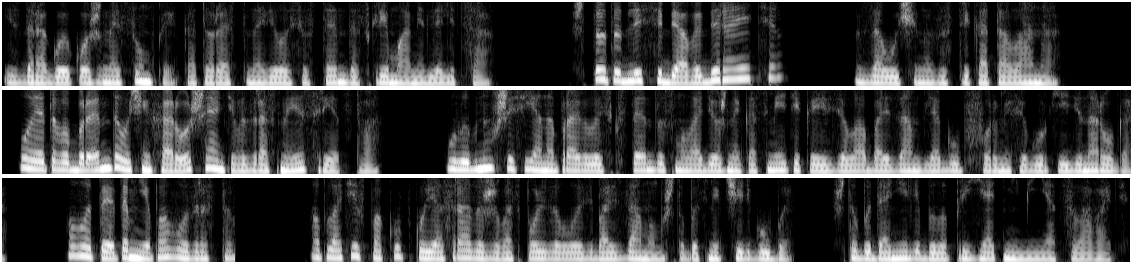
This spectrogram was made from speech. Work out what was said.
и с дорогой кожаной сумкой, которая остановилась у стенда с кремами для лица. «Что-то для себя выбираете?» — заучено застрекотала она. «У этого бренда очень хорошие антивозрастные средства». Улыбнувшись, я направилась к стенду с молодежной косметикой и взяла бальзам для губ в форме фигурки единорога. Вот это мне по возрасту. Оплатив покупку, я сразу же воспользовалась бальзамом, чтобы смягчить губы, чтобы Даниле было приятнее меня целовать.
